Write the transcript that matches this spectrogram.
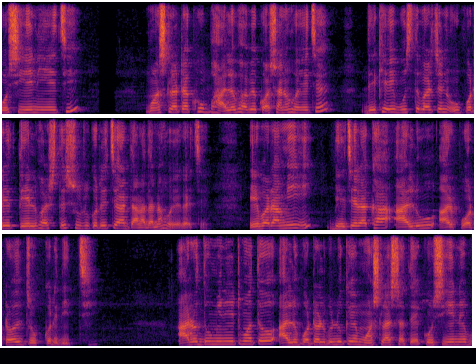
কষিয়ে নিয়েছি। মশলাটা খুব ভালোভাবে কষানো হয়েছে। দেখেই বুঝতে পারছেন উপরে তেল ভাসতে শুরু করেছে আর দানা দানা হয়ে গেছে। এবার আমি ভেজে রাখা আলু আর পটল যোগ করে দিচ্ছি। আরও দু মিনিট মতো আলু পটলগুলোকে মশলার সাথে কষিয়ে নেব।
